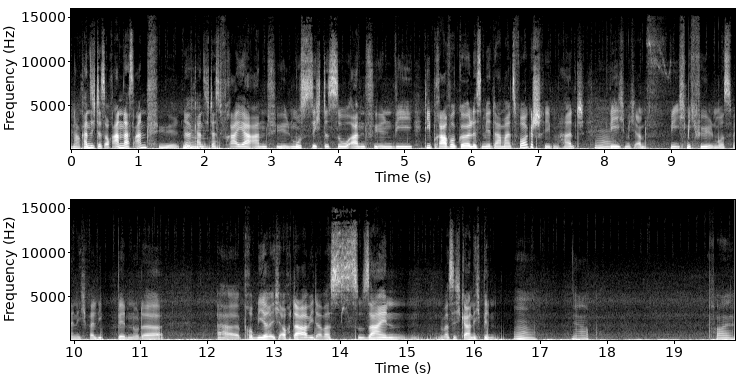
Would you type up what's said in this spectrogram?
Genau, kann sich das auch anders anfühlen? Ne? Kann Mhm. sich das freier anfühlen? Muss sich das so anfühlen, wie die Bravo Girl es mir damals vorgeschrieben hat, Mhm. wie ich mich an, wie ich mich fühlen muss, wenn ich verliebt bin oder äh, probiere ich auch da wieder was zu sein, was ich gar nicht bin. Mhm. Ja. Voll.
